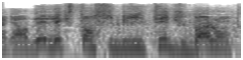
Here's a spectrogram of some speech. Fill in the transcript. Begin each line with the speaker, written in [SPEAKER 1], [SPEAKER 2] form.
[SPEAKER 1] Regardez l'extensibilité du ballon.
